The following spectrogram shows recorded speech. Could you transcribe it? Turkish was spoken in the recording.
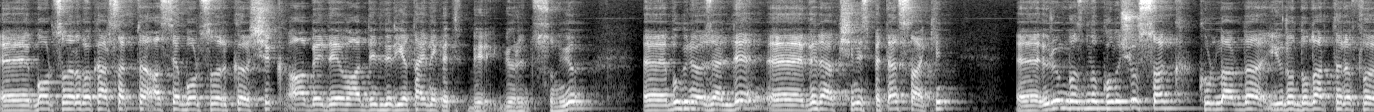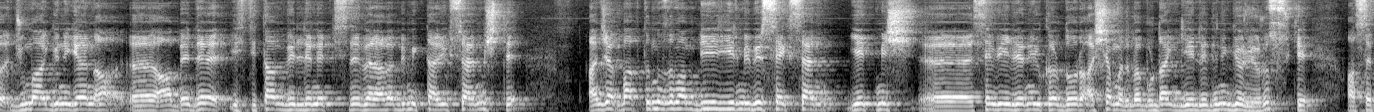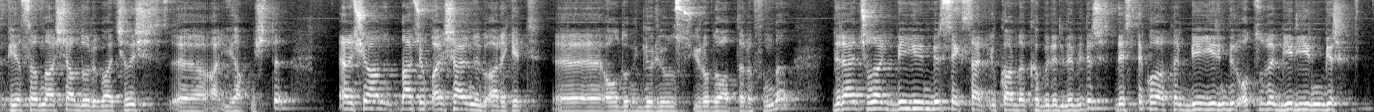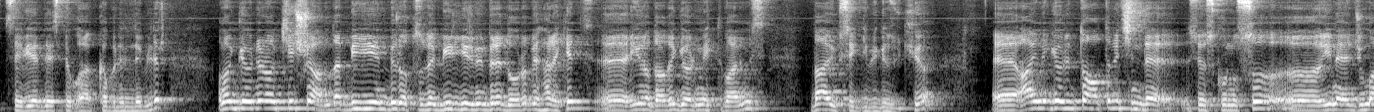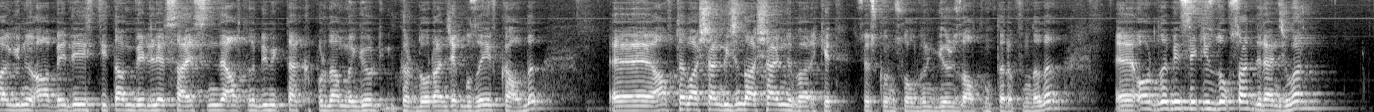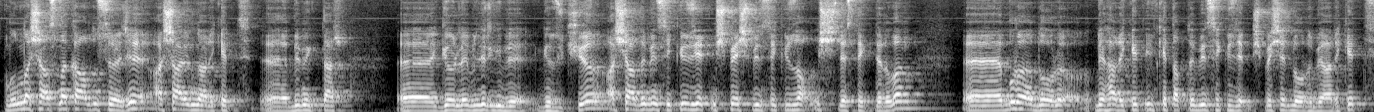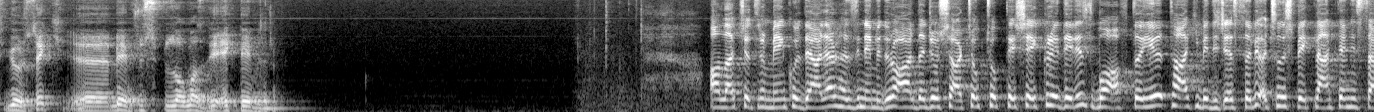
E, borsalara bakarsak da Asya borsaları karışık, ABD vadelileri yatay negatif bir görüntü sunuyor. E, bugün özelde e, veri akışı nispeten sakin. E, ürün bazında konuşursak kurlarda euro dolar tarafı cuma günü gelen e, ABD istihdam verilerinin etkisiyle beraber bir miktar yükselmişti. Ancak baktığımız zaman 1.21.80 70 e, seviyelerini yukarı doğru aşamadı ve buradan gerilediğini görüyoruz ki aslında piyasanın aşağı doğru bir açılış e, yapmıştı. Yani şu an daha çok aşağı yönlü bir hareket e, olduğunu görüyoruz Euro dolar tarafında. Direnç olarak 1.21.80 yukarıda kabul edilebilir. Destek olarak da 1.21.30 ve 1.21 seviye destek olarak kabul edilebilir. Ama görünen o ki şu anda 1.21.30 ve 1.21'e doğru bir hareket e, Euro dolarda görme ihtimalimiz daha yüksek gibi gözüküyor. Ee, aynı görüntü altın içinde söz konusu. Ee, yine Cuma günü ABD istihdam verileri sayesinde altında bir miktar kıpırdanma gördük yukarı doğru ancak bu zayıf kaldı. Ee, hafta başlangıcında aşağı yönlü bir hareket söz konusu olduğunu görüyoruz altın tarafında da. Ee, orada da 1890 direnci var. Bunun aşağısına kaldığı sürece aşağı yönlü hareket e, bir miktar e, görülebilir gibi gözüküyor. Aşağıda 1875-1860 destekleri var. Ee, Burada doğru bir hareket ilk etapta 1875'e doğru bir hareket görürsek e, benim için sürpriz olmaz diye ekleyebilirim. Allah Yatırım Menkul Değerler Hazine Müdürü Arda Coşar çok çok teşekkür ederiz. Bu haftayı takip edeceğiz tabii. Açılış beklentilerini ister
